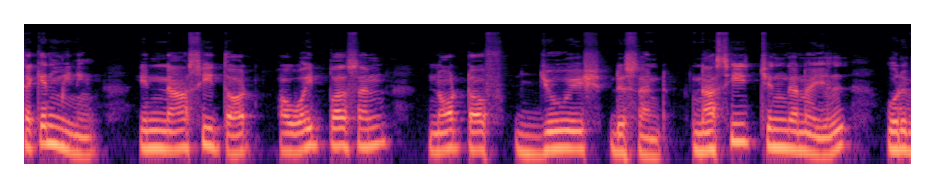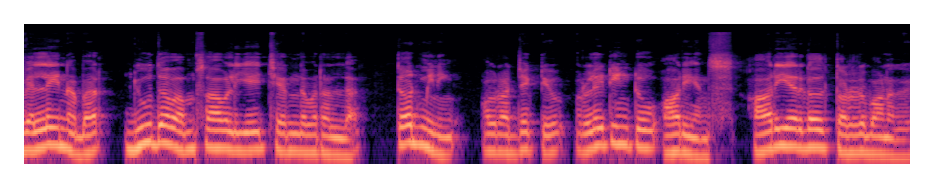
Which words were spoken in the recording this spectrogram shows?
Second meaning in Nazi thought a white person not of Jewish descent Nazi சிந்தனையில் ஒரு வெள்ளை நபர் யூத வம்சாவளியைச் சேர்ந்தவர் அல்ல. தேர்ட் மீனிங் ஒரு அப்ஜெக்டிவ் ரிலேட்டிங் டு ஆரியன்ஸ் ஆரியர்கள் தொடர்பானது.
